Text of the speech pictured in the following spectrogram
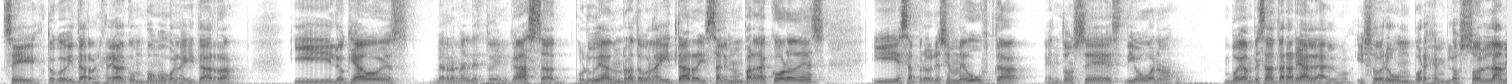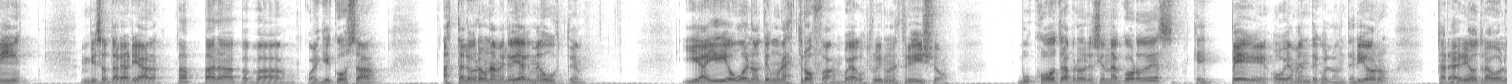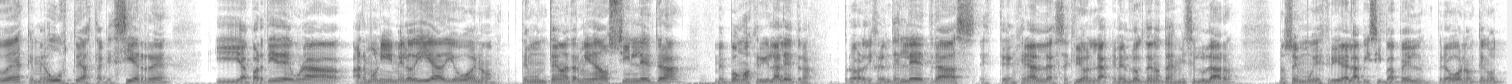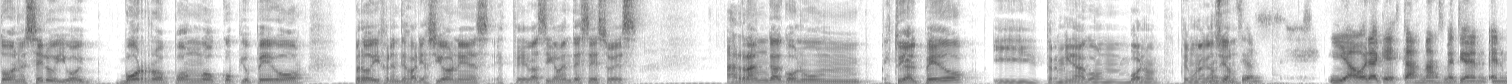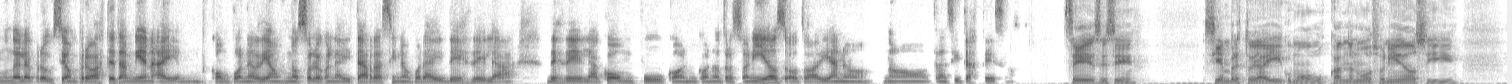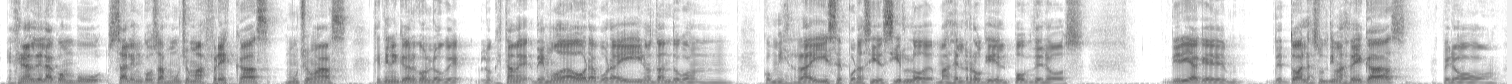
Sí, toco guitarra. En general compongo con la guitarra. Y lo que hago es, de repente estoy en casa, poludeando un rato con la guitarra y salen un par de acordes. Y esa progresión me gusta. Entonces digo, bueno, voy a empezar a tararear algo. Y sobre un, por ejemplo, sol la mi, empiezo a tararear pa para pa, pa, cualquier cosa. Hasta lograr una melodía que me guste. Y ahí digo, bueno, tengo una estrofa, voy a construir un estribillo. Busco otra progresión de acordes que pegue, obviamente, con lo anterior tararé otra boludez que me guste hasta que cierre. Y a partir de una armonía y melodía, digo, bueno, tengo un tema terminado sin letra, me pongo a escribir la letra. Probar diferentes letras. Este, en general las escribo en, en el blog de notas de mi celular. No soy muy de escribir a lápiz y papel, pero bueno, tengo todo en el celu y voy, borro, pongo, copio, pego, pro diferentes variaciones. Este, básicamente es eso, es arranca con un estoy al pedo y termina con, bueno, tengo una, canción. Y ahora que estás más metido en, el mundo de la producción, ¿probaste también componer, digamos, no solo con la guitarra, sino por ahí desde la, desde la compu con, otros sonidos o todavía no, no transitaste eso? Sí, sí, sí. Siempre estoy ahí como buscando nuevos sonidos y en general de la compu salen cosas mucho más frescas, mucho más que tienen que ver con lo que, lo que está de moda ahora por ahí, no tanto con, con mis raíces, por así decirlo, más del rock y del pop de los... Diría que de todas las últimas décadas, pero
